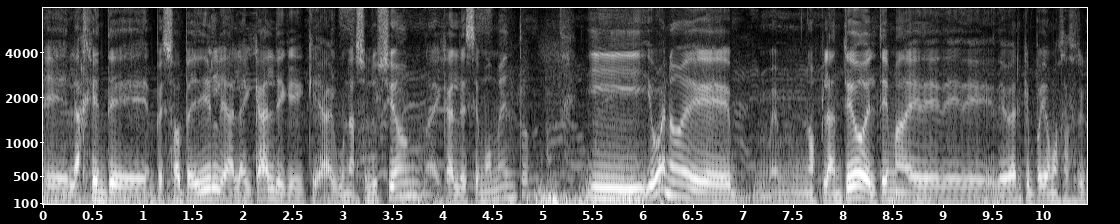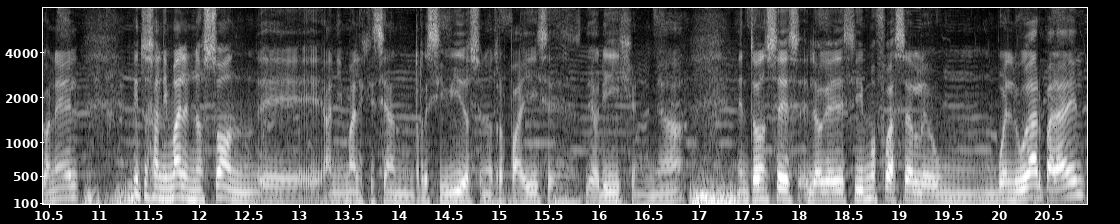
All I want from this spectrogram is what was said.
Eh, la gente empezó a pedirle al alcalde que, que alguna solución, al alcalde de ese momento. Y, bueno, eh, nos planteó el tema de, ver qué podíamos hacer con él. Estos animales no son eh, animales que sean recibidos en otros países de origen ni nada. Entonces lo que decidimos fue hacerle un buen lugar para él.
